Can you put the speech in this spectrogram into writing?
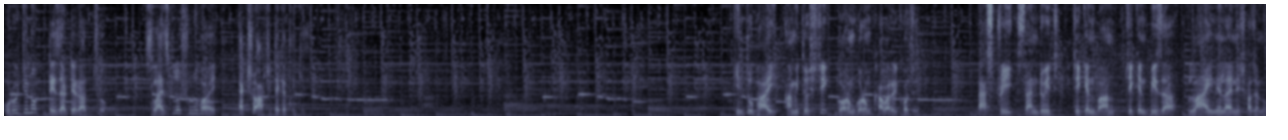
পুরোর জন্য ডেজার্টের রাজ্য। স্লাইসগুলো শুরু হয় একশো আশি টাকা থেকে। কিন্তু ভাই, আমি তো এসেছি গরম গরম খাবারের খোঁজে। Pastry sandwich chicken bun chicken pizza লাইনে লাইনে সাজানো।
